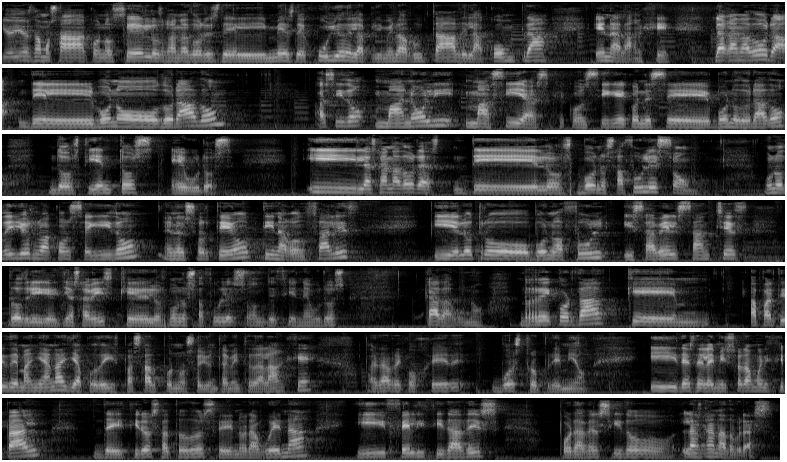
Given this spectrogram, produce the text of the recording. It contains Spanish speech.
Y hoy os damos a conocer los ganadores del mes de julio de la primera ruta de la compra en Alange. La ganadora del bono dorado ha sido Manoli Macías, que consigue con ese bono dorado 200 euros. Y las ganadoras de los bonos azules son, uno de ellos lo ha conseguido en el sorteo Tina González y el otro bono azul Isabel Sánchez Rodríguez. Ya sabéis que los bonos azules son de 100 euros cada uno. Recordad que mm, a partir de mañana ya podéis pasar por nuestro ayuntamiento de Alange para recoger vuestro premio. Y desde la emisora municipal, deciros a todos enhorabuena y felicidades por haber sido las ganadoras.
